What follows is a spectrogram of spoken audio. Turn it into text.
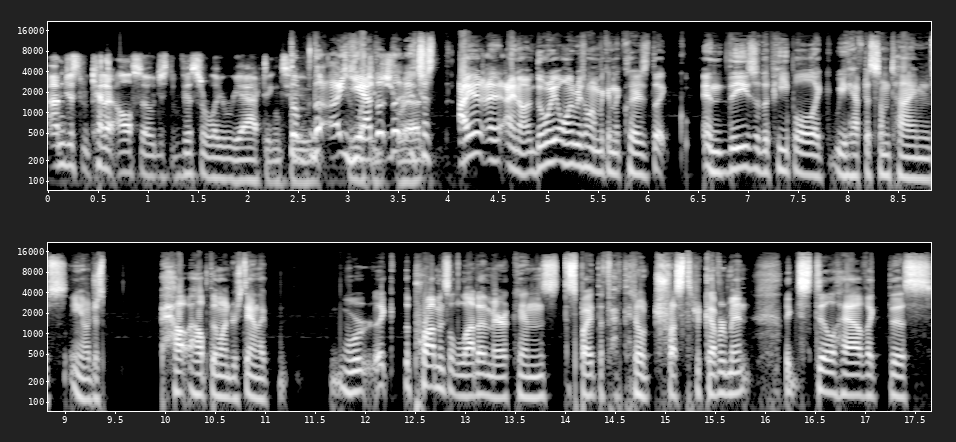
I'm just kind of also just viscerally reacting to. The, the, uh, to yeah, the, it's just I, I, I know the only reason I'm making it clear is like, and these are the people like we have to sometimes you know just help help them understand like we're like the problem is a lot of Americans, despite the fact they don't trust their government, like still have like this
